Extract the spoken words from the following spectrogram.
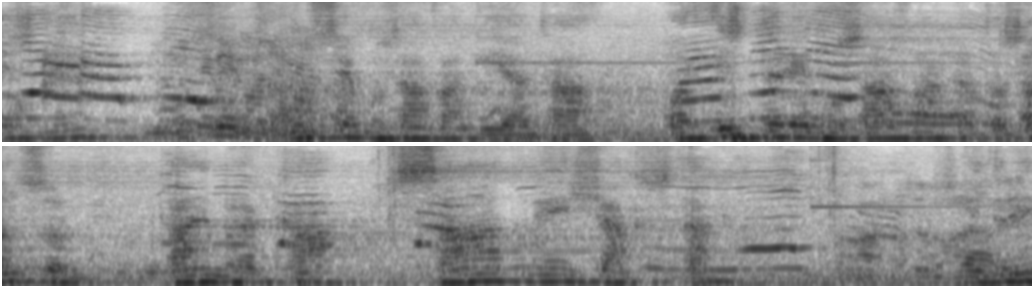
जिसने मुझसे मुसाफा किया था। और इस तरह मुसाफा का तसलसल कायम रखा सातवें शख्स तक। कितने?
